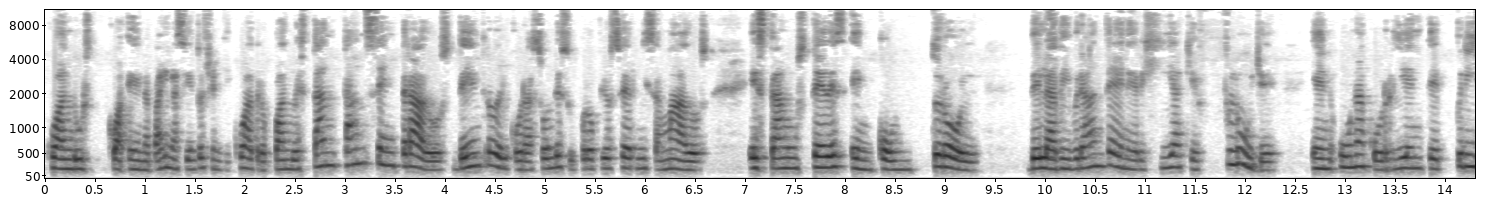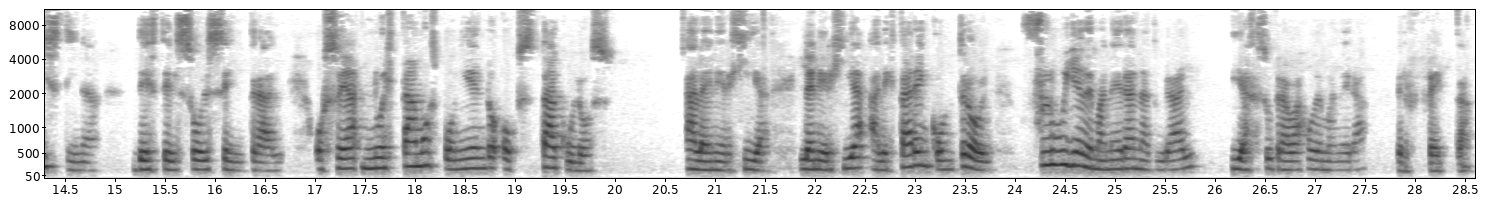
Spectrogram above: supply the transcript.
Cuando, en la página 184, cuando están tan centrados dentro del corazón de su propio ser, mis amados, están ustedes en control de la vibrante energía que fluye en una corriente prístina desde el sol central. O sea, no estamos poniendo obstáculos a la energía. La energía, al estar en control, fluye de manera natural y hace su trabajo de manera perfecta.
